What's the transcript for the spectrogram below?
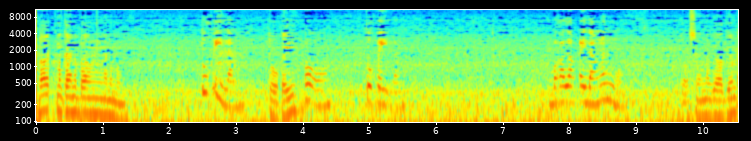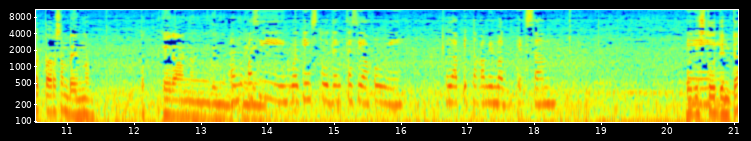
Bakit magkano ba ang ano mo? 2K lang. 2K? Oo. 2K lang. Baka lang kailangan mo. Kasi ano gagawin? Ba't para sa bayan ma'am? Ba't kailangan ng ganyan? Ano kasi, ganyan? working student kasi ako eh. Malapit na kami mag-exam. Working eh, student ka?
